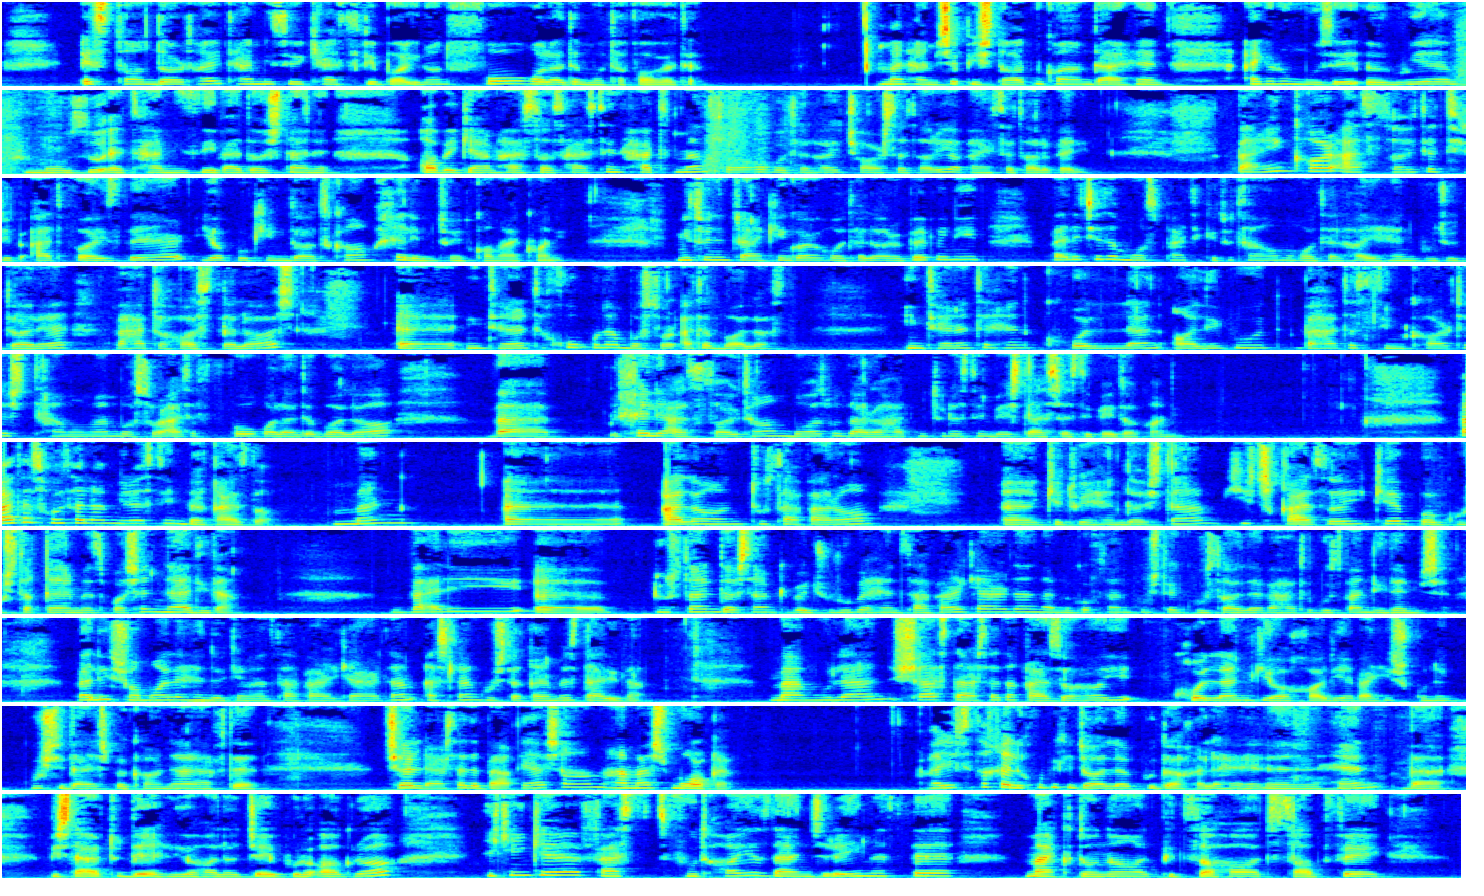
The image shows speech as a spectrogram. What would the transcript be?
استانداردهای تمیزی و کثیفی با ایران فوق العاده متفاوته. من همیشه پیشنهاد می‌کنم در هند اگر رو موزه روی موضوع تمیزی و داشتن آب گرم حساس هستین حتما سراغ هتل های چهار ستاره یا پنج ستاره برید. برای این کار از سایت TripAdvisor یا Booking.com خیلی می‌تونید کمک کنید. می‌تونید ranking های هتل ها رو ببینید ولی چیز مثبتی که تو تمام هتل های هند وجود داره و حتی hostel اش اینترنت خوب اونم با سرعت بالاست. اینترنت هند کلا عالی بود و حتی سیم کارتش تماما با سرعت فوق العاده بالا و خیلی از سایت هم باز بود و راحت می‌تونستیم بهش دسترسی پیدا کنیم. بعد از هتلم می‌رسیم به غذا. من الان تو سفرام که توی هند داشتم هیچ غذایی که با گوشت قرمز باشه ندیدم. ولی دوستانی داشتم که به جنوب هند سفر کردن و می‌گفتن گوشت گوساله و حتی گوسفند دیده میشه. ولی شمال هند که من سفر کردم اصلا گوشت قرمز ندیدم. معمولا 60 درصد غذاهای کلا گیاهخواریه و هیچ گونه گوشتی درش به کار نرفته. 40 درصد بقیهش هم همش مرغه. و یه چیز خیلی خوبی که جالب بود داخل هند و بیشتر تو دهلی و حالا جیپور و آگرا یکی اینکه فست فودهای زنجیره‌ای مثل مکدونالد، پیتزا هات، سابوی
